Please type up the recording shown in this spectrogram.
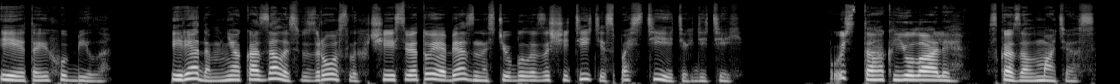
И это их убило. И рядом не оказалось взрослых, чьей святой обязанностью было защитить и спасти этих детей. «Пусть так, Юлали», — сказал Матиас.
